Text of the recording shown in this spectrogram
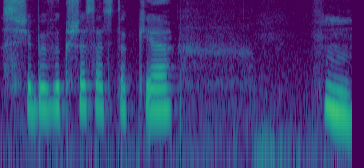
z siebie wykrzesać takie hmm,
